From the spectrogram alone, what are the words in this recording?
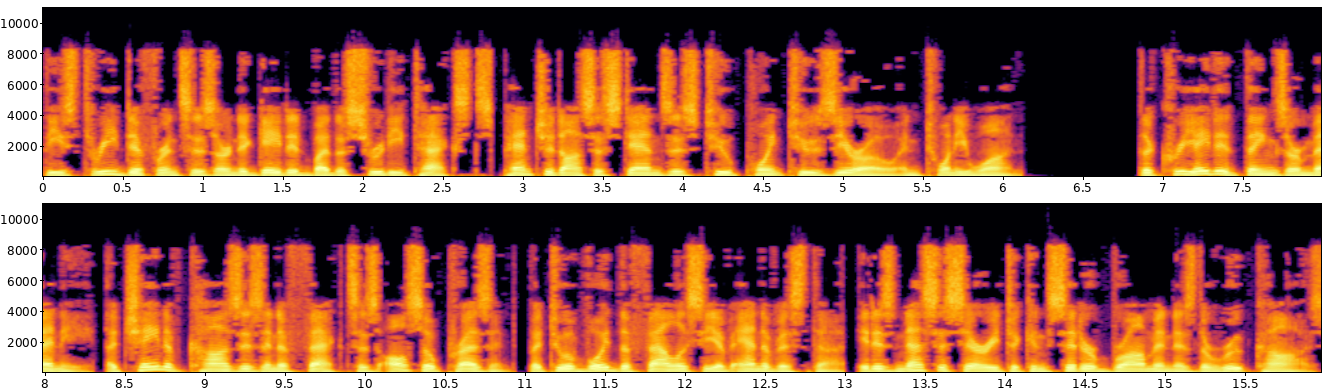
these three differences are negated by the Sruti texts Panchadasa stanzas 2.20 and 21. The created things are many, a chain of causes and effects is also present, but to avoid the fallacy of anavastha, it is necessary to consider Brahman as the root cause.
